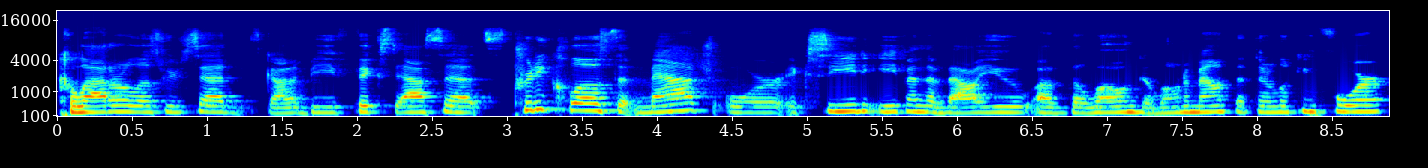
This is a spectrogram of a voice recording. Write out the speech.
Collateral, as we've said, it's got to be fixed assets pretty close that match or exceed even the value of the loan, the loan amount that they're looking for.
